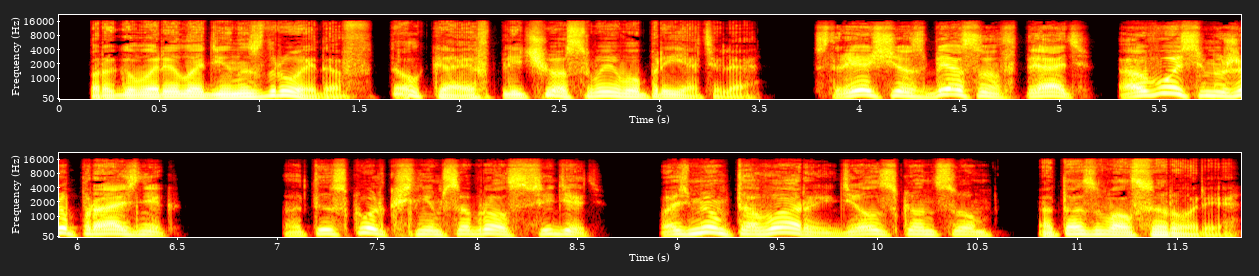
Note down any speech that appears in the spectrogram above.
— проговорил один из дроидов, толкая в плечо своего приятеля. «Встреча с бесом в пять, а в восемь уже праздник!» «А ты сколько с ним собрался сидеть? Возьмем товары и дело с концом отозвался Рори.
